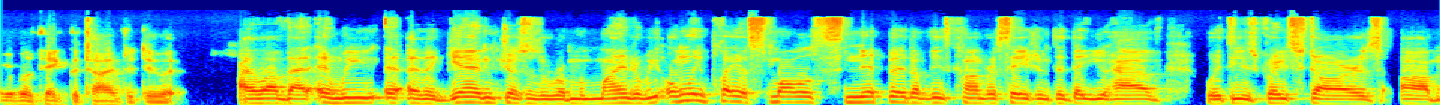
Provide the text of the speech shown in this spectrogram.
able to take the time to do it. I love that. And we, and again, just as a reminder, we only play a small snippet of these conversations that, that you have with these great stars. Um,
